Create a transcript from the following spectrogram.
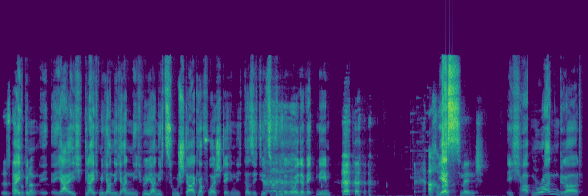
Das geht Ja, ich schon bin, klar. ja, ich gleiche mich an dich an. Ich will ja nicht zu stark hervorstechen, nicht, dass ich dir zu viele Leute wegnehme. Ach Yes! was, Mensch. Ich hab einen Run grad.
